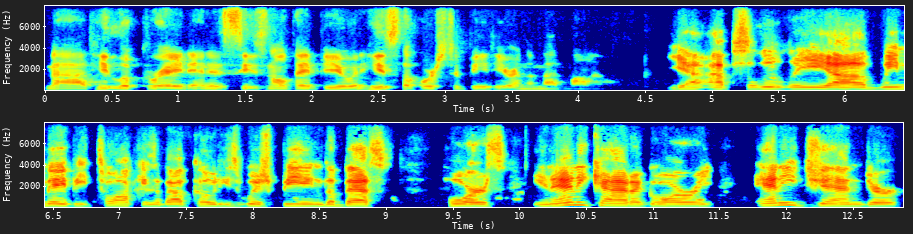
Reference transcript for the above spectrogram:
Matt, he looked great in his seasonal debut, and he's the horse to beat here in the Met Mile. Yeah, absolutely. Uh, we may be talking about Cody's Wish being the best horse in any category, any gender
